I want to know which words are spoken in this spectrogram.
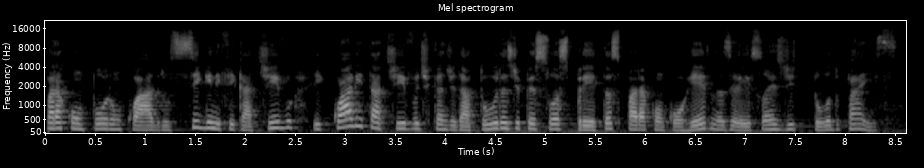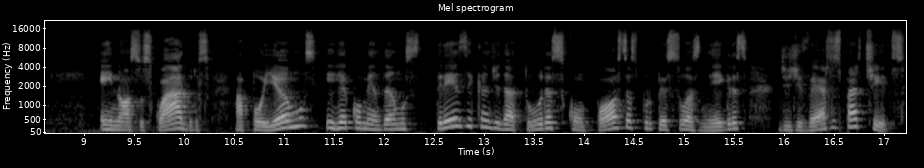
para compor um quadro significativo e qualitativo de candidaturas de pessoas pretas para concorrer nas eleições de todo o país. Em nossos quadros, apoiamos e recomendamos 13 candidaturas compostas por pessoas negras de diversos partidos,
